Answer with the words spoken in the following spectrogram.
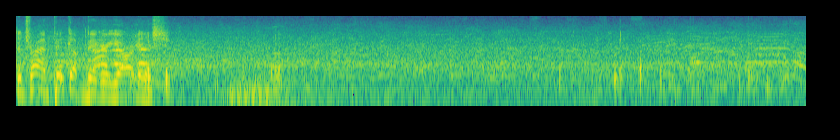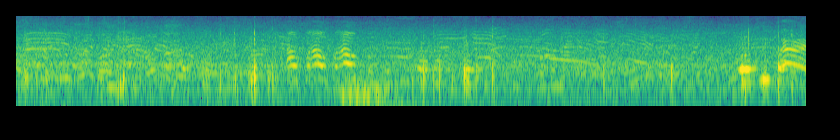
to try and pick up bigger yardage. Alpha, alpha, alpha. Hey.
